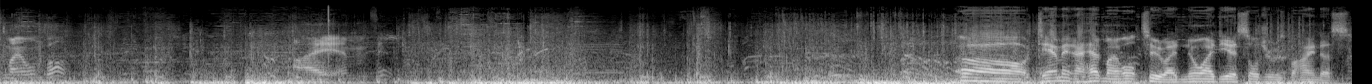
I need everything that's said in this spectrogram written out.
to my own bomb. I am failing. Oh, damn it. I had my ult too. I had no idea a soldier was behind us.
